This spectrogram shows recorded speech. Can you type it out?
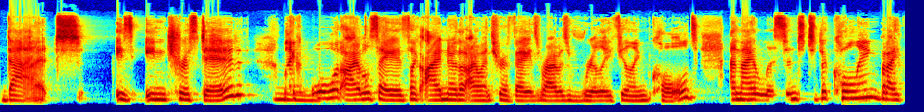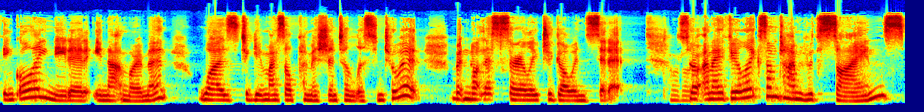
that is interested? Like, Mm. well, what I will say is, like, I know that I went through a phase where I was really feeling called and I listened to the calling, but I think all I needed in that moment was to give myself permission to listen to it, but not necessarily to go and sit it. Totally. So, and I feel like sometimes with signs,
